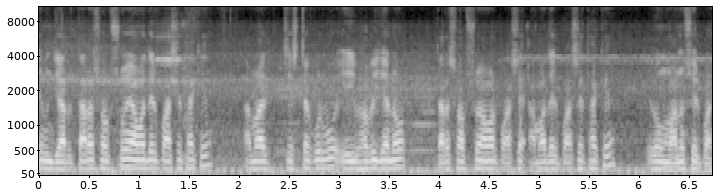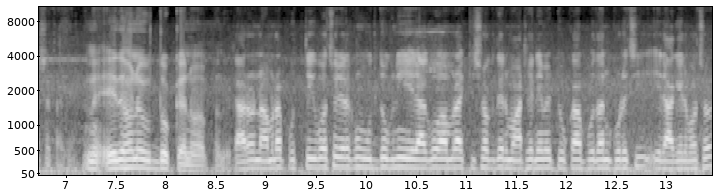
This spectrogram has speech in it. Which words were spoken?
এবং যারা, তারা সবসময় আমাদের পাশে থাকে। আমরা চেষ্টা করব এইভাবে যেন তারা সবসময় আমার পাশে আমাদের পাশে থাকে এবং মানুষের পাশে থাকে। মানে এই ধরনের উদ্যোগ কেন আপনাদের? কারণ আমরা প্রত্যেক বছর এরকম উদ্যোগ নিয়ে এর আগেও আমরা কৃষকদের মাঠে নেমে টোকা প্রদান করেছি এর আগের বছর।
